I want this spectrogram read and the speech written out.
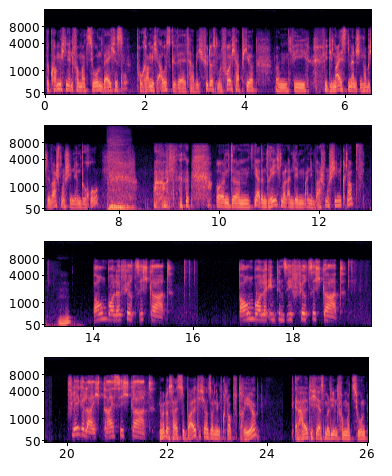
bekomme ich eine Information, welches Programm ich ausgewählt habe. Ich führe das mal vor. Ich habe hier, ähm, wie, wie die meisten Menschen, habe ich eine Waschmaschine im Büro. Und, und ähm, ja, dann drehe ich mal an dem, an dem Waschmaschinenknopf. Mhm. Baumwolle 40 Grad. Baumwolle intensiv 40 Grad. Pflegeleicht 30 Grad. Ja, das heißt, sobald ich also an dem Knopf drehe, erhalte ich erstmal die Information,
